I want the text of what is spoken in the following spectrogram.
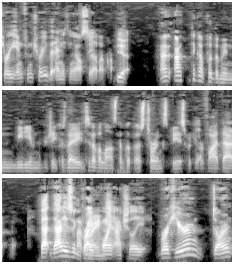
three infantry, but anything else the other crop. I, I think I put them in medium infantry because they instead of a lance, they've got those throwing spears which Yeah. provide that. That that is a That great range. point actually. Rohirrim don't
